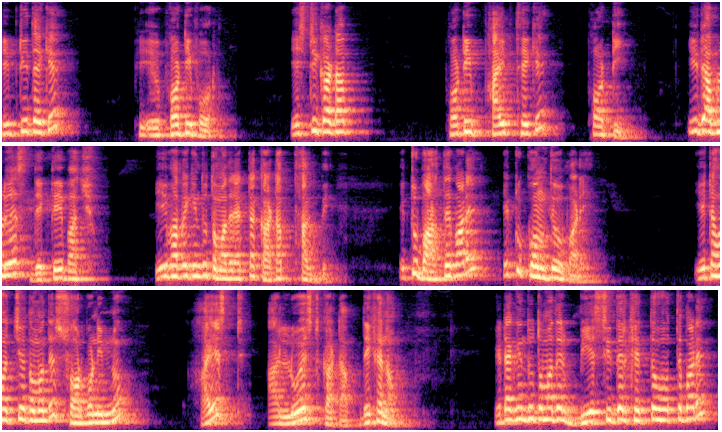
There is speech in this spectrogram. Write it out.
ফিফটি থেকে forty four ST cut up forty five থেকে ফর্টি ইডাব্লিউএস দেখতেই পাচ্ছ। এইভাবে কিন্তু তোমাদের একটা কাট আপ থাকবে। একটু বাড়তে পারে, একটু কমতেও পারে। এটা হচ্ছে তোমাদের সর্বনিম্ন হাইয়েস্ট আর লোয়েস্ট কাট আপ দেখে নাও। এটা কিন্তু তোমাদের বিএসসিদের ক্ষেত্রেও হতে পারে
